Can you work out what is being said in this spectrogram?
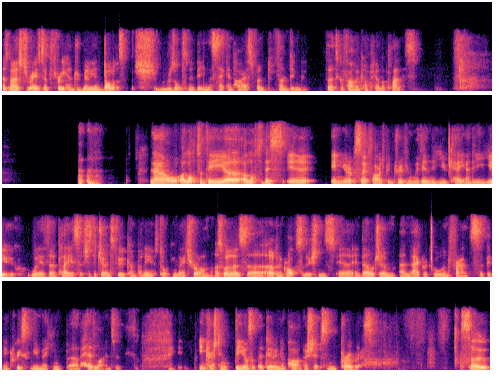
has managed to raise over $300 million, which results in it being the second highest fund funding vertical farming company on the planet. now, a lot of the uh, a lot of this uh, in Europe so far has been driven within the UK and EU with uh, players such as the Jones Food Company, who's talking later on, as well as uh, Urban Crop Solutions uh, in Belgium and Agricool in France have been increasingly making uh, headlines with interesting deals that they're doing and partnerships and progress. So,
